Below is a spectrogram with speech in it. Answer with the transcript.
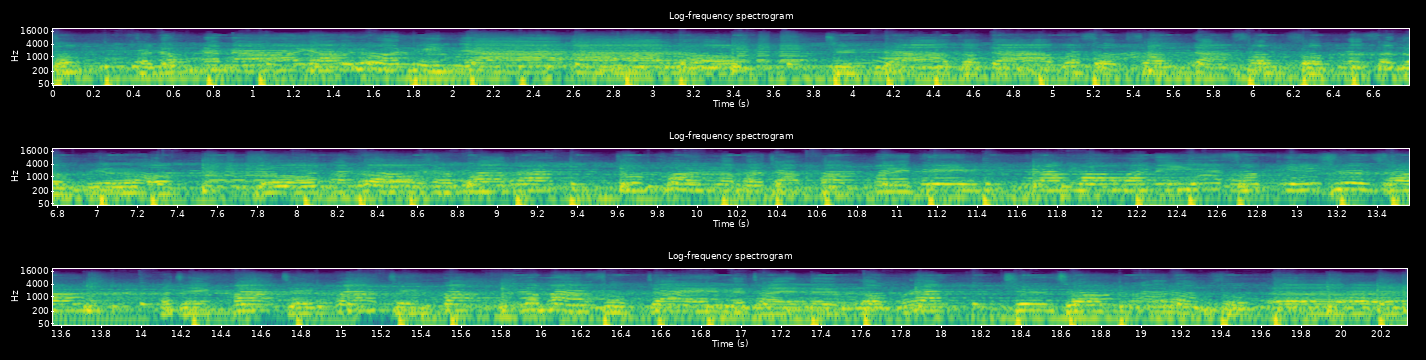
สมสนุกนานาเย้ายวนวิญญาอารมณ์ถึงดาวกับดาวว่าสมสมดังสมสมและสนุกพิรมโยกกันโลกจากควารัก ทุกคนละประจับฝักไม่ตีเรามองวันนี้สุดที่ชื่นชมมาเจ๋งปะเจ๋งปะเจ๋งปะแล้วมาสุขใจหรือใจลื่นลมรัก ชื่นชมอารมณ์สุขเออ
